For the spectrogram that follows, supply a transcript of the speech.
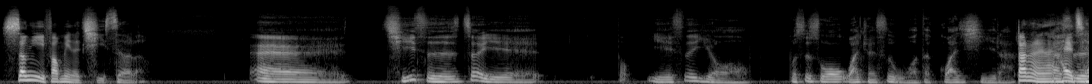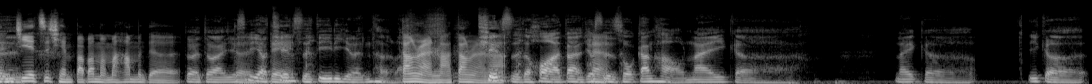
生意方面的起色了。呃，其实这也不也是有。不是说完全是我的关系啦，当然还有承接之前爸爸妈妈他们的，对对，也是有天时地利人和啦。当然啦，当然啦，天时的话，当然就是说 刚好那一个那个一个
